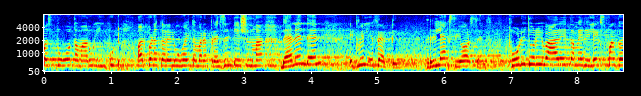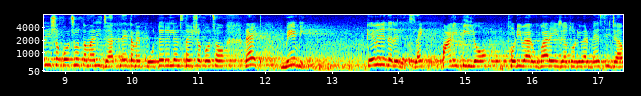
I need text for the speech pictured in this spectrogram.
વસ્તુઓ તમારું ઇનપુટ અર્પણ કરેલું હોય તમારા પ્રેઝન્ટેશનમાં then and then it will effective relax your self થોડી વારે તમે રિલેક્સ પણ કરી શકો છો. તમારી જાતને તમે પોતે રિલેક્સ થઈ શકો છો. રાઈટ મે બી કેવી રીતે રિલેક્સ લાઈક પાણી પી લો, થોડી વાર ઊભા રહી જાઓ, થોડી વાર બેસી જાઓ.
